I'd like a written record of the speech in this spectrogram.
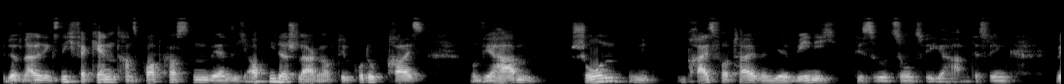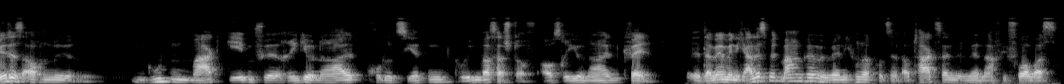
Wir dürfen allerdings nicht verkennen, Transportkosten werden sich auch niederschlagen auf den Produktpreis. Und wir haben schon einen Preisvorteil, wenn wir wenig Distributionswege haben. Deswegen wird es auch eine, einen guten Markt geben für regional produzierten grünen Wasserstoff aus regionalen Quellen. Äh, da werden wir nicht alles mitmachen können, wir werden nicht 100% autark sein, wir werden nach wie vor was,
